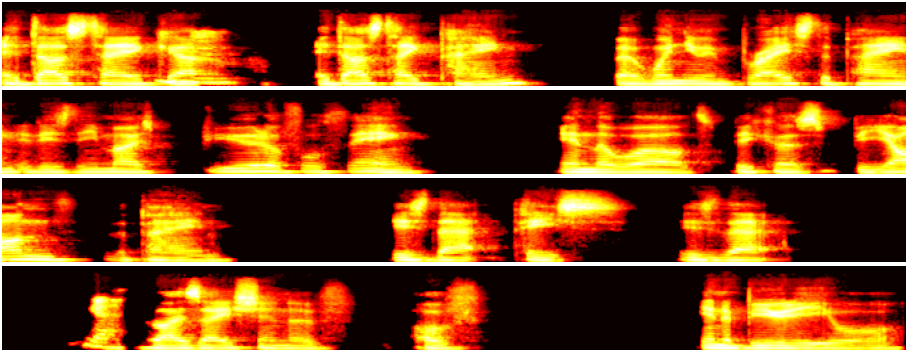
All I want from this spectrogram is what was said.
It does take uh, mm-hmm. uh, it does take pain, but when you embrace the pain, it is the most beautiful thing in the world because beyond the pain is that peace, is that yeah. realization of of inner beauty or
